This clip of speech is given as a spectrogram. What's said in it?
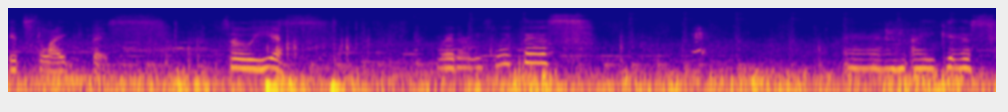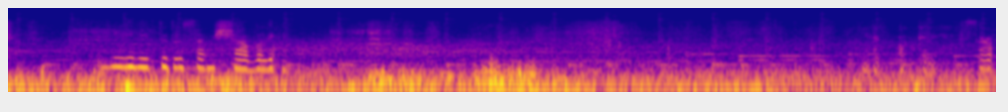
it's like this. So yes weather is like this. And I guess we need to do some shoveling. Okay so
